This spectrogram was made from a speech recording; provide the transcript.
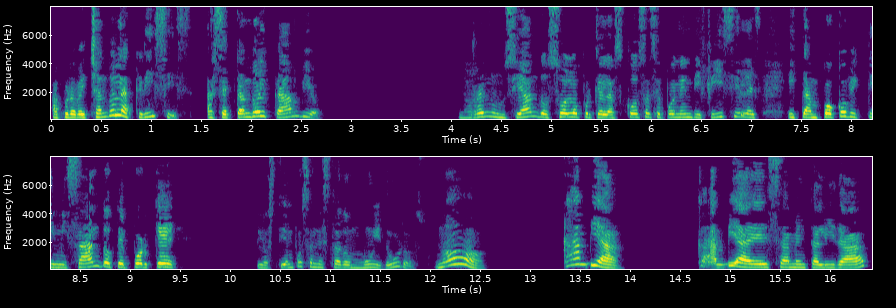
Aprovechando la crisis, aceptando el cambio, no renunciando solo porque las cosas se ponen difíciles y tampoco victimizándote porque los tiempos han estado muy duros. No, cambia, cambia esa mentalidad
